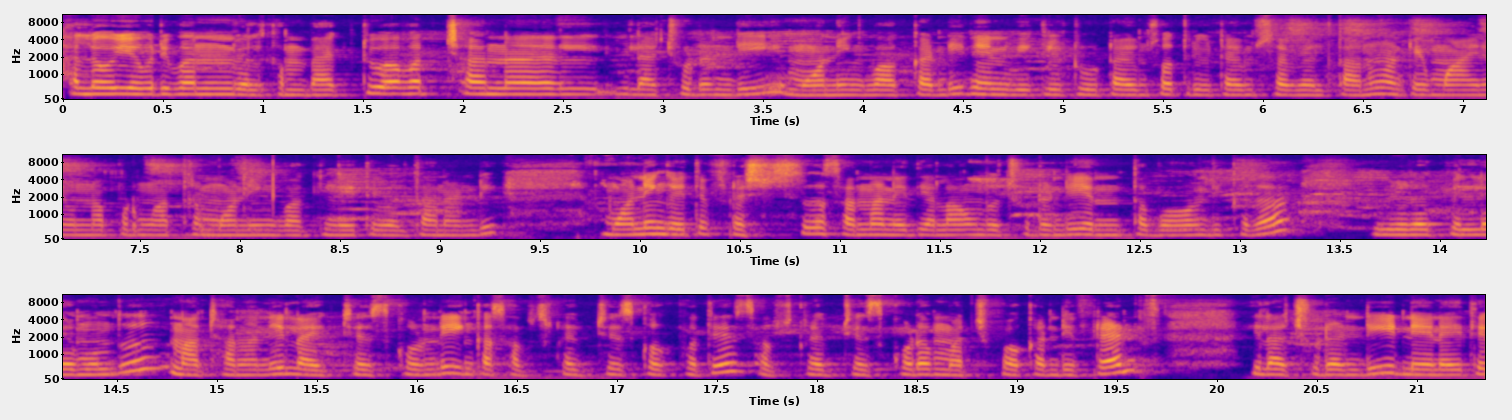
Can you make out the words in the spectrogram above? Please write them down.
Hello everyone welcome back to our channel. ఇలా చూడండి మార్నింగ్ వాక్ అండి. నేను weekly two times three times వెళ్తాను. అంటే మా ఆయన ఉన్నప్పుడు మాత్రం మార్నింగ్ వాకింగ్ అయితే వెళ్తానండి. మార్నింగ్ అయితే ఫ్రెష్గా సన్ అనేది ఎలా ఉందో చూడండి. ఎంత బాగుంది కదా. వీడియోకి వెళ్ళే ముందు నా ఛానల్ని లైక్ చేసుకోండి. ఇంకా సబ్స్క్రైబ్ చేసుకోకపోతే సబ్స్క్రైబ్ చేసుకోవడం మర్చిపోకండి ఫ్రెండ్స్. ఇలా చూడండి నేనైతే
